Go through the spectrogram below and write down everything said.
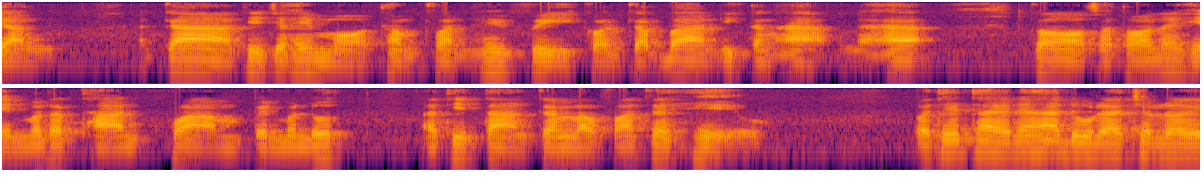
ยังกล้าที่จะให้หมอทำฟันให้ฟรีก่อนกลับบ้านอีกต่างหากนะฮะก็สะท้อนให้เห็นมาตรฐานความเป็นมนุษย์อที่ต่างกันเราฟ้ากับเหว ประเทศไทยนะฮะดูแลเฉลย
